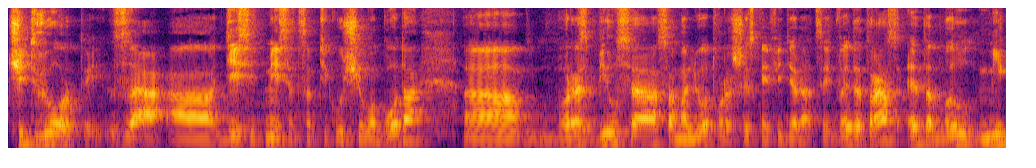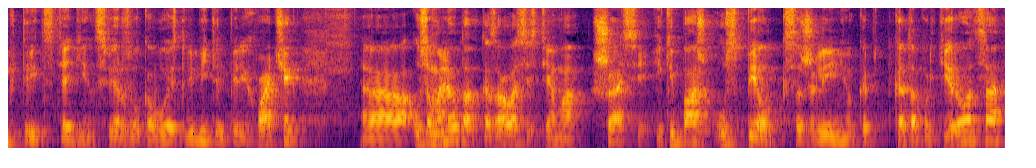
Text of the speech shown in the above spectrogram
Четвертый за э, 10 месяцев текущего года э, разбился самолет в Российской Федерации. В этот раз это был МиГ-31, сверхзвуковой истребитель-перехватчик. Э, У самолета отказала система шасси. Экипаж успел, к сожалению, катапультироваться.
